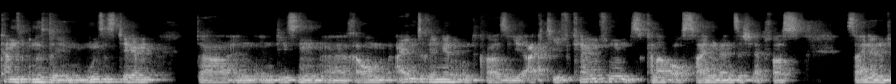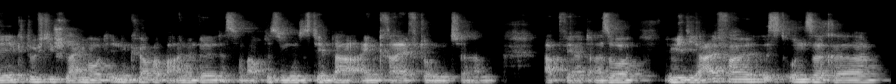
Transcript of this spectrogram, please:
kann unser Immunsystem da in, in diesen äh, Raum eindringen und quasi aktiv kämpfen. Es kann aber auch sein, wenn sich etwas seinen Weg durch die Schleimhaut in den Körper bahnen will, dass dann auch das Immunsystem da eingreift und ähm, abwehrt. Also im Idealfall ist unsere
